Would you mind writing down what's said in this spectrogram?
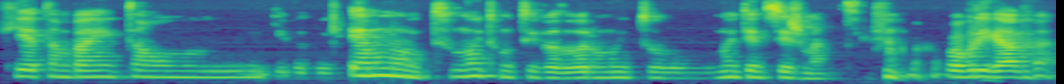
que é também tão. É muito, muito motivador, muito, muito entusiasmante. Obrigada.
